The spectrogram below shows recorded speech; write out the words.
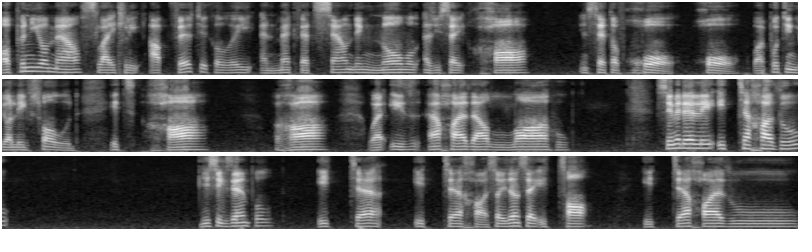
open your mouth slightly up vertically and make that sounding normal as you say kha instead of kho kho by putting your lips forward it's kha gha وإذ أخذ الله Similarly, اتخذوا This example ات اتخذ So you don't say itta اتخذوا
